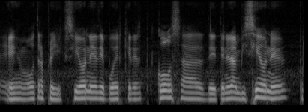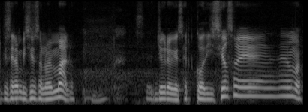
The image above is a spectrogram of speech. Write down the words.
eh, otras proyecciones de poder querer cosas, de tener ambiciones, porque ser ambicioso no es malo. Yo creo que ser codicioso es, es malo.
